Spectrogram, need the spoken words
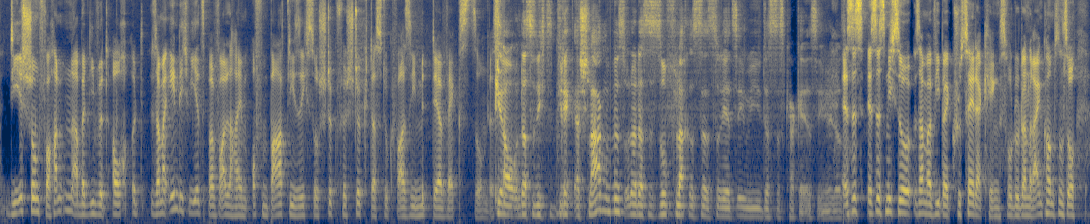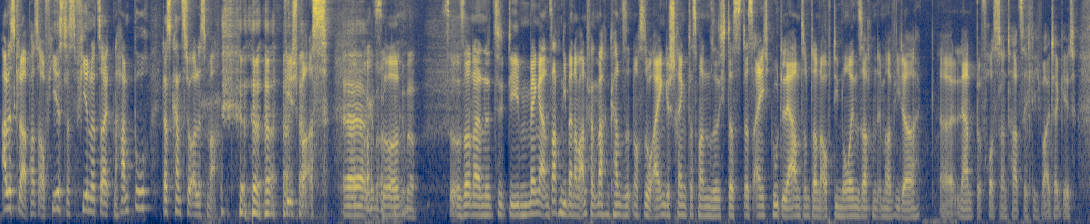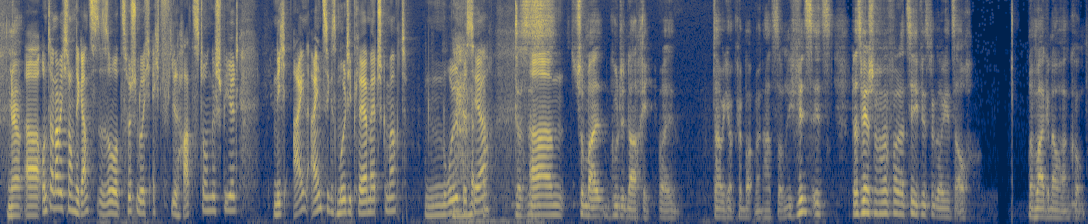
die ist schon vorhanden, aber die wird auch, sag mal, ähnlich wie jetzt bei Valheim, offenbart die sich so Stück für Stück, dass du quasi mit der wächst, so ein bisschen. Genau, und dass du nicht direkt erschlagen wirst oder dass es so flach ist, dass du jetzt irgendwie, dass das Kacke ist. Irgendwie so. es, ist es ist nicht so, sag mal, wie bei Crusader Kings, wo du dann reinkommst und so, alles klar, pass auf, hier ist das 400 Seiten Handbuch, das kannst du alles machen. Viel Spaß. Ja, ja, genau. So. genau. So, sondern die Menge an Sachen, die man am Anfang machen kann, sind noch so eingeschränkt, dass man sich das, das eigentlich gut lernt und dann auch die neuen Sachen immer wieder äh, lernt, bevor es dann tatsächlich weitergeht. Ja. Äh, und dann habe ich noch eine ganz so zwischendurch echt viel Hearthstone gespielt. Nicht ein einziges Multiplayer-Match gemacht. Null bisher. das ist ähm, schon mal eine gute Nachricht, weil da habe ich auch keinen Bock mehr in Hearthstone. Ich will es jetzt, das wäre schon von erzählt, ich will es mir, glaube ich, jetzt auch nochmal genauer angucken.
